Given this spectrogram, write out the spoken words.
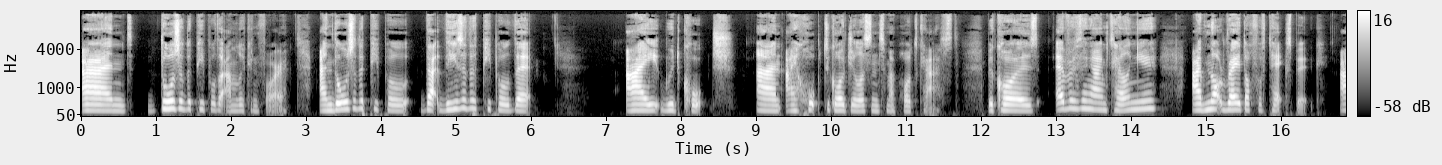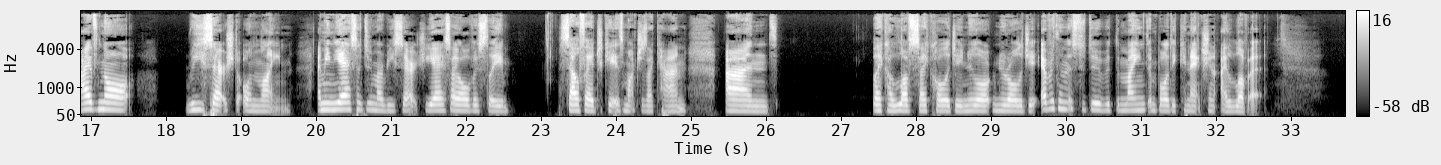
And those are the people that i'm looking for. And those are the people that these are the people that I would coach. And I hope to God you listen to my podcast because everything I'm telling you, I've not read off of textbook. I've not researched it online. I mean, yes, I do my research. Yes, I obviously self educate as much as I can. And like, I love psychology, neuro- neurology, everything that's to do with the mind and body connection. I love it.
